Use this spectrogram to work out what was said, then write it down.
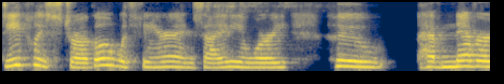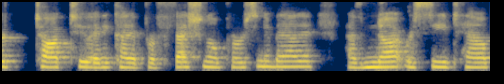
deeply struggle with fear, anxiety, and worry who have never talked to any kind of professional person about it, have not received help.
